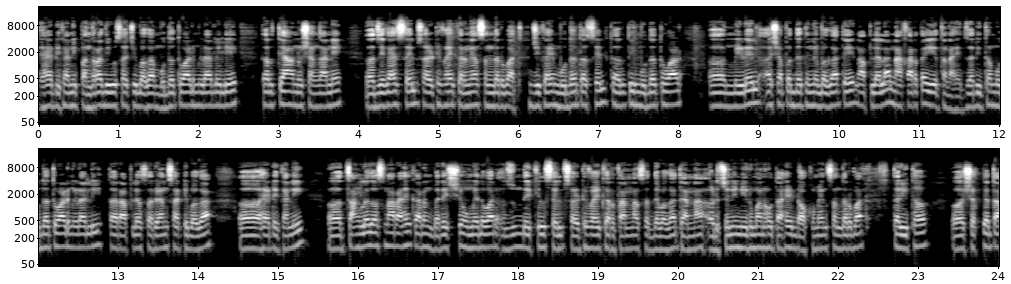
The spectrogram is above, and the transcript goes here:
ह्या ठिकाणी पंधरा दिवसाची बघा मुदतवाढ मिळालेली आहे. तर त्या अनुषंगाने जे काय सेल्फ सर्टिफाय करण्यासंदर्भात जी काही मुदत असेल तर ती मुदतवाढ मिळेल अशा पद्धतीने बघा ते आपल्याला नाकारता येत नाही. जर इथं मुदतवाढ मिळाली तर आपल्या सर्वांसाठी बघा ह्या ठिकाणी चांगलंच असणार आहे. कारण बरेचसे उमेदवार अजून देखील सेल्फ सर्टिफाय करताना सध्या बघा त्यांना अडचणी निर्माण होत आहे. डॉक्युमेंट संदर्भात. तर इथं शक्यता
